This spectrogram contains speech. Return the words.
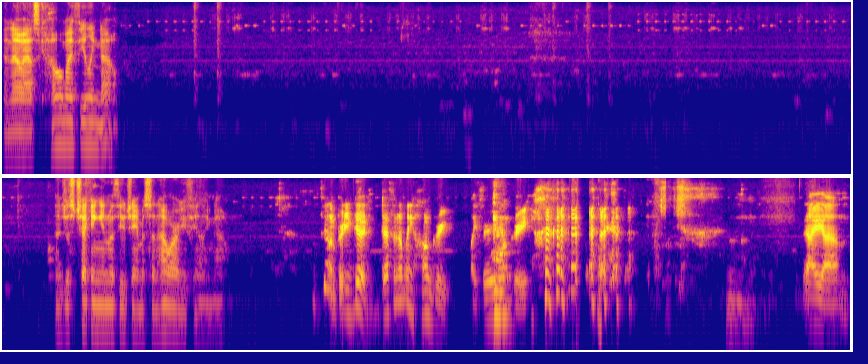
And now ask, how am I feeling now? And just checking in with you, Jameson. How are you feeling now? I'm feeling pretty good. Definitely hungry. Like very hungry. hmm. I um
